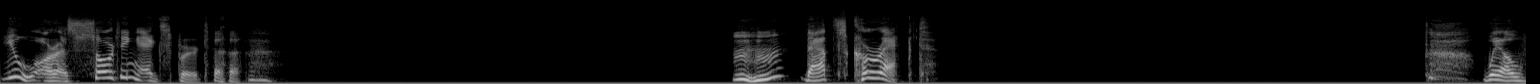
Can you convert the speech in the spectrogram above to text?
You are a sorting expert. mm-hmm, that's correct. Well,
